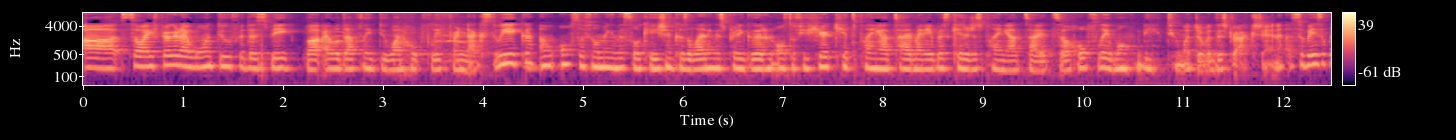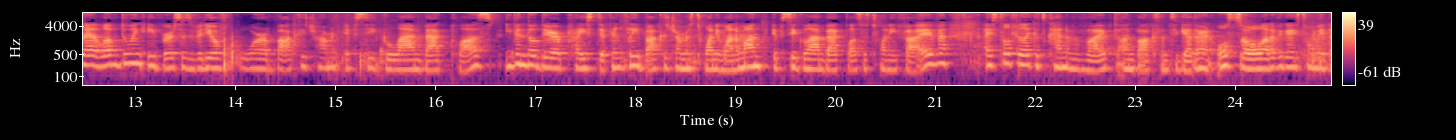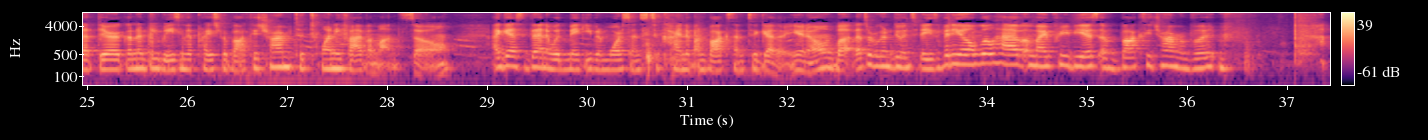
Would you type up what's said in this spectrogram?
Uh, so I figured I won't do for this week, but I will definitely do one hopefully for next week. I'm also filming in this location because the lighting is pretty good and also if you hear kids playing outside, my neighbor's kids are just playing outside, so hopefully it won't be too much of a distraction. So basically I love doing a versus video for BoxyCharm and Ipsy Glam Bag Plus. Even though they're priced differently, BoxyCharm is 21 a month, Ipsy Glam Bag Plus is 25. I still feel like it's kind of a vibe to unbox them together and also a lot of you guys told me that they're gonna be raising the price for BoxyCharm to 25 a month, so I guess then it would make even more sense to kind of unbox them together, you know? But that's what we're gonna do in today's video. We'll have my previous BoxyCharm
